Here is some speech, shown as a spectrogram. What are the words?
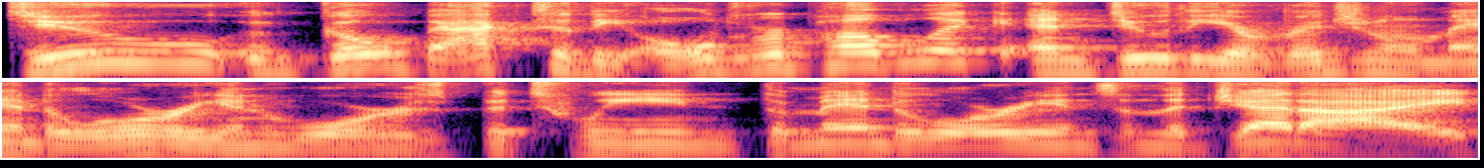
Do go back to the old Republic and do the original Mandalorian wars between the Mandalorians and the Jedi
